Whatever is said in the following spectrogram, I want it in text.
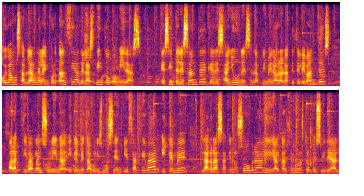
Hoy vamos a hablar de la importancia de las cinco comidas. Es interesante que desayunes en la primera hora en la que te levantes para activar la insulina y que el metabolismo se empiece a activar y queme la grasa que nos sobra y alcancemos nuestro peso ideal.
